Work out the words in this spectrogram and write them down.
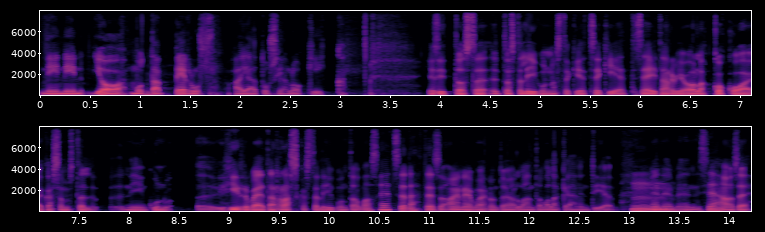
Niin, niin, joo, mutta perusajatus ja logiikka. Ja sitten tuosta liikunnastakin, että sekin, että se ei tarvitse olla koko aika semmoista niin kuin, hirveätä raskasta liikuntaa, vaan se, että se lähtee se aineenvaihdunta jollain tavalla käyntiin ja Mm. menemään, niin sehän on se,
